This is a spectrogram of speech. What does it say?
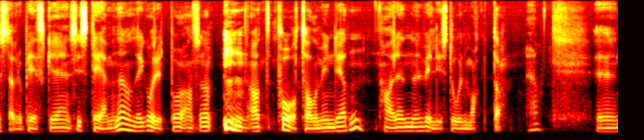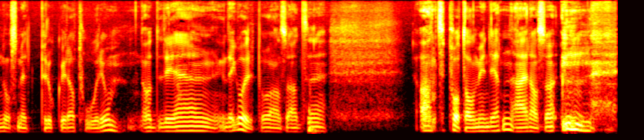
østeuropeiske systemene. Og det går ut på altså, at påtalemyndigheten har en veldig stor makt. da. Ja. Noe som et prokuratorium. Og det, det går ut på altså at at påtalemyndigheten er altså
